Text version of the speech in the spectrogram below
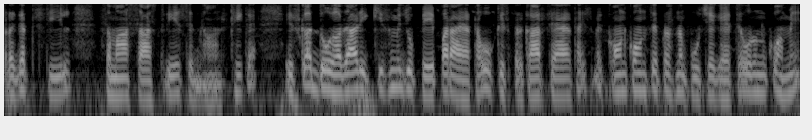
प्रगतिशील समाज शास्त्रीय सिद्धांत, ठीक है? इसका दो हज़ार इक्कीस में जो पेपर आया था, वो किस प्रकार से आया था, इसमें कौन कौन से प्रश्न पूछे गए थे और उनको हमें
